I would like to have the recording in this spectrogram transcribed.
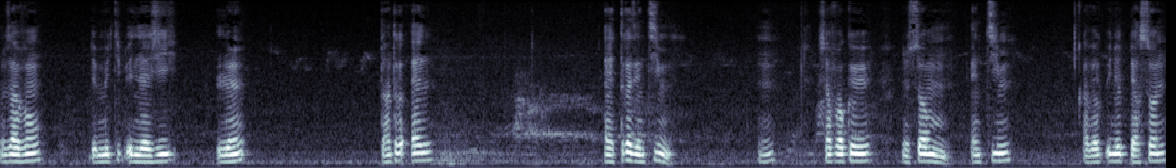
Nous avons de multiples énergies. L'un d'entre elles est très intime. Hmm? Chaque fois que nous sommes intimes avec une autre personne,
